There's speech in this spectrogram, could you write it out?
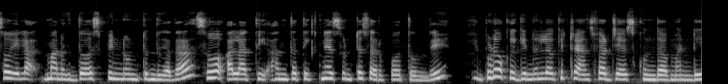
సో ఇలా మనకు దోశ పిండి ఉంటుంది కదా సో అలా అంత థిక్నెస్ ఉంటే సరిపోతుంది. ఇప్పుడు ఒక గిన్నెలోకి ట్రాన్స్ఫర్ చేసుకుందామండి.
